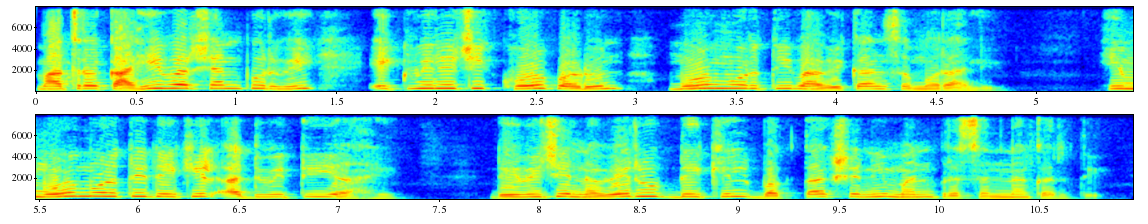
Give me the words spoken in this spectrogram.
मात्र काही वर्षांपूर्वी एकविरेची खोळ पडून मूळ मूर्ती भाविकांसमोर आली. ही मूळ मूर्ती देखील अद्वितीय आहे. देवीचे नवे रूप देखील बघताक्षणी मन प्रसन्न करते.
